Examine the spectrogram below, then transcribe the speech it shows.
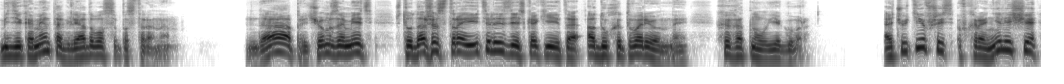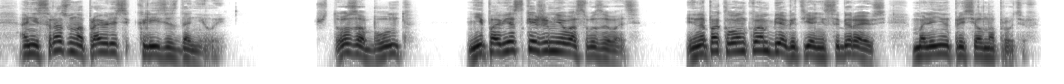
Медикамент оглядывался по сторонам. «Да, причем заметь, что даже строители здесь какие-то одухотворенные», — хохотнул Егор. Очутившись в хранилище, они сразу направились к Лизе с Данилой. «Что за бунт? Не повесткой же мне вас вызывать. И на поклон к вам бегать я не собираюсь», — Малинин присел напротив.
